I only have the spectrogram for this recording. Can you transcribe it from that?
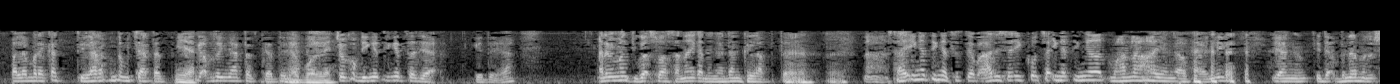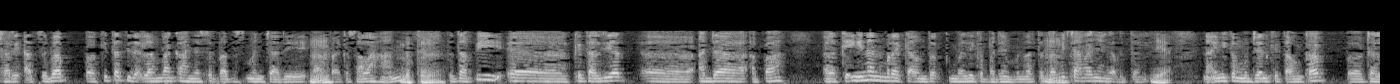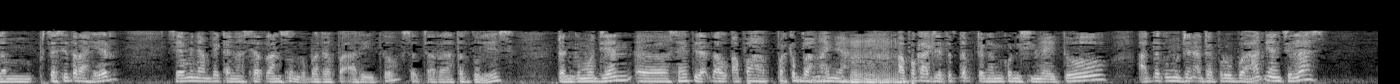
pada mereka dilarang untuk mencatat, yeah. nggak perlu nyatat katanya. boleh. Cukup diingat-ingat saja gitu ya. Karena memang juga suasananya kadang-kadang gelap. Tuh. Uh, uh. Nah, saya ingat-ingat setiap hari saya ikut, saya ingat-ingat mana yang apa ini yang tidak benar menurut syariat. Sebab uh, kita tidak dalam rangka hanya sebatas mencari hmm. apa kesalahan, Betul. tetapi uh, kita lihat uh, ada apa uh, keinginan mereka untuk kembali kepada yang benar, tetapi hmm. caranya nggak betul. Yeah. Nah, ini kemudian kita ungkap uh, dalam sesi terakhir saya menyampaikan nasihat langsung kepada Pak Ari itu secara tertulis dan kemudian uh, saya tidak tahu apa perkembangannya. Hmm. Apakah dia tetap dengan kondisinya itu atau kemudian ada perubahan yang jelas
